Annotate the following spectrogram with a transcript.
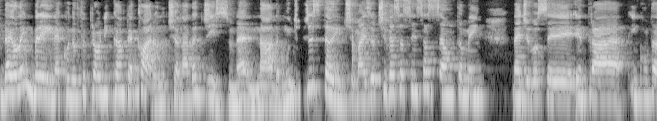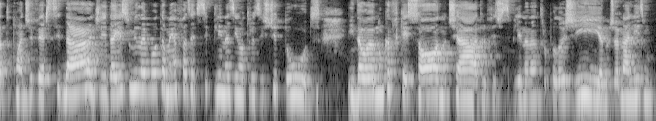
Daí eu lembrei, né, quando eu fui para a Unicamp, é claro, não tinha nada disso, né, nada, muito distante, mas eu tive essa sensação também, né, de você entrar em contato com a diversidade, e daí isso me levou também a fazer disciplinas em outros institutos, então eu nunca fiquei só no teatro, fiz disciplina na antropologia, no jornalismo,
